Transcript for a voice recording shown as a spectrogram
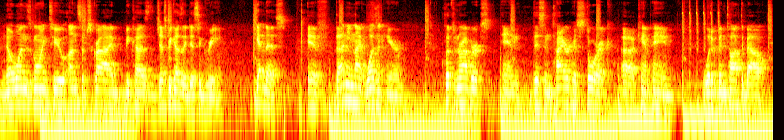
No one's going to unsubscribe because just because they disagree. Get this. If the Onion Knight wasn't here, Clifton Roberts and this entire historic uh, campaign would have been talked about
